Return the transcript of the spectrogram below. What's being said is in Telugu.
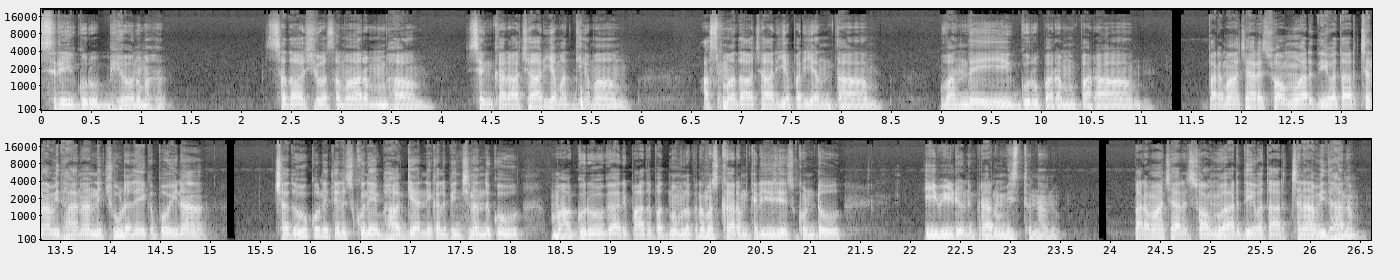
శ్రీ గురుభ్యో నమ. మధ్యమాం అస్మదాచార్య పర్యంతాం వందే గురు పరంపరాం పరమాచార్య స్వామివారి దేవతార్చన విధానాన్ని చూడలేకపోయినా చదువుకుని తెలుసుకునే భాగ్యాన్ని కల్పించినందుకు మా గురువు గారి పాదపద్మములకు నమస్కారం తెలియజేసుకుంటూ ఈ వీడియోని ప్రారంభిస్తున్నాను. పరమాచార్య స్వామివారి దేవతార్చన విధానం.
